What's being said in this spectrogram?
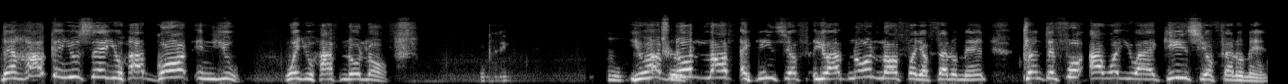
Then how can you say you have God in you when you have no love? Right. You have True. no love against your you have no love for your fellow man. 24 hour you are against your fellow man.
